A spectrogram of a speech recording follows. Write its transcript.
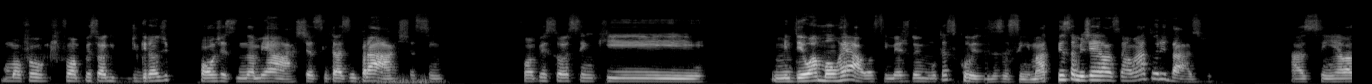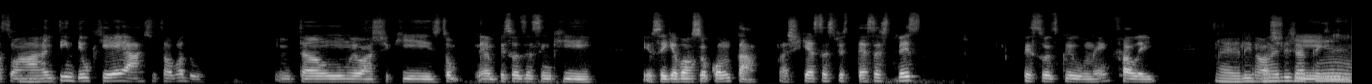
uma, foi, uma pessoa de grande porte assim, na minha arte, assim, trazendo para a arte, assim. Foi uma pessoa assim que me deu a mão real, assim, me ajudou em muitas coisas, assim, principalmente em relação à maturidade, assim, em relação a uhum. entender o que é arte em Salvador. Então, eu acho que são é, pessoas assim que eu sei que eu posso contar. Acho que essas, essas três pessoas que eu né, falei. É, ele, ele que... já tem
